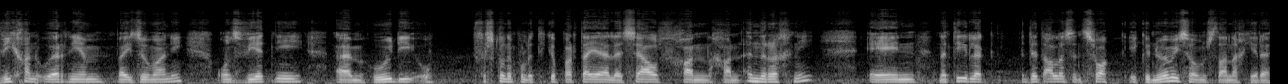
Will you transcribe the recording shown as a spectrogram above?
wie gaan oorneem by Zuma nie. Ons weet nie ehm um, hoe die op verskillende politieke partye hulle self gaan gaan inrig nie. En natuurlik dit alles in swak ekonomiese omstandighede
